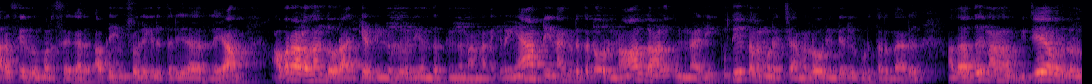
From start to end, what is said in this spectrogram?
அரசியல் விமர்சகர் அப்படின்னு சொல்லிக்கிட்டு தெரிகிறார் இல்லையா? அவரால் தான் இந்த ஒரு அறிக்கை அப்படிங்கிறது வெளியே வந்திருக்குங்க நான் நினைக்கிறேன். ஏன் அப்படின்னா கிட்டத்தட்ட ஒரு நாலு நாளுக்கு முன்னாடி புதிய தலைமுறை சேனலில் ஒரு இன்டர்வியூ கொடுத்துருந்தாரு. அதாவது நான் விஜய் அவர்கள்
